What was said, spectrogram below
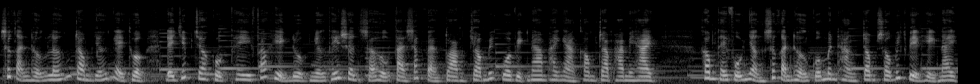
sức ảnh hưởng lớn trong giới nghệ thuật để giúp cho cuộc thi phát hiện được những thí sinh sở hữu tài sắc vẹn toàn cho Miss World Việt Nam 2022. Không thể phủ nhận sức ảnh hưởng của Minh Hằng trong showbiz Việt hiện nay.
